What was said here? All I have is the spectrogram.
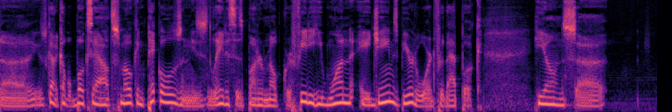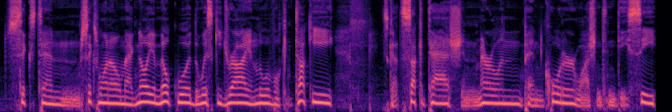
uh, he's got a couple books out, Smoke and Pickles, and his latest is Buttermilk Graffiti. He won a James Beard Award for that book. He owns uh, 610, 610 Magnolia, Milkwood, the Whiskey Dry in Louisville, Kentucky. He's got Succotash in Maryland, Penn Quarter, Washington D.C.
